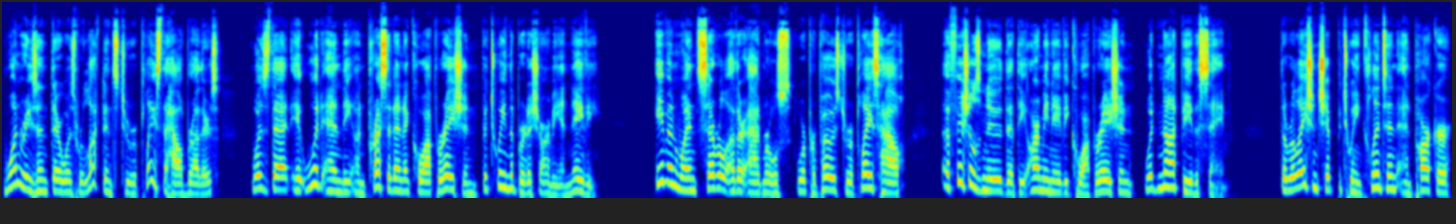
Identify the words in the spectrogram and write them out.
One reason there was reluctance to replace the Howe brothers was that it would end the unprecedented cooperation between the British Army and Navy. Even when several other admirals were proposed to replace Howe, officials knew that the Army Navy cooperation would not be the same. The relationship between Clinton and Parker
